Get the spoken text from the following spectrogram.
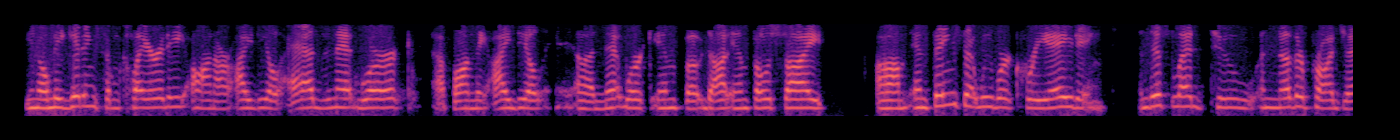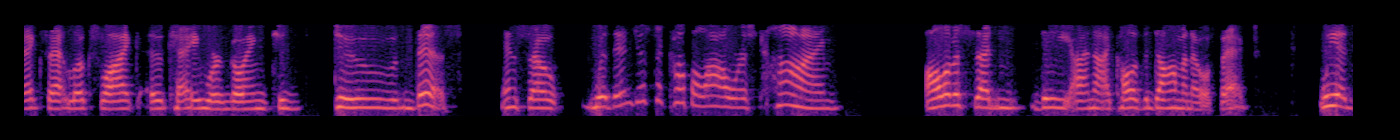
you know, me getting some clarity on our Ideal Ads network up on the Ideal uh, Network info dot info site, um, and things that we were creating and this led to another project that looks like, okay, we're going to do this. And so within just a couple hours time, all of a sudden the, and I call it the domino effect. We had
